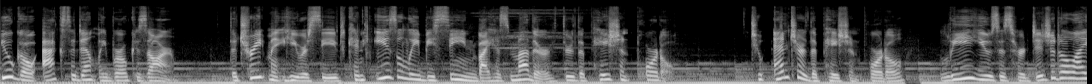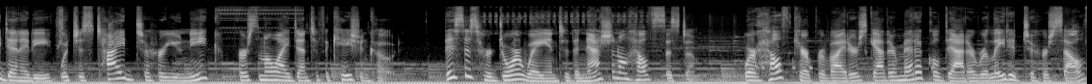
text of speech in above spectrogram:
Hugo accidentally broke his arm. The treatment he received can easily be seen by his mother through the patient portal. To enter the patient portal, Lee uses her digital identity, which is tied to her unique personal identification code. This is her doorway into the national health system, where healthcare providers gather medical data related to herself,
